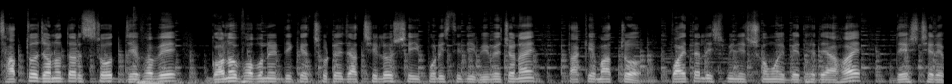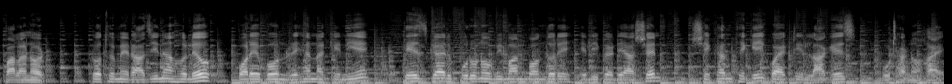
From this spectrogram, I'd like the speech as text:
ছাত্র জনতার স্রোত যেভাবে গণভবনের দিকে ছুটে যাচ্ছিল, সেই পরিস্থিতি বিবেচনায় তাকে মাত্র ৪৫ মিনিট সময় বেঁধে দেওয়া হয় দেশ ছেড়ে পালানোর। প্রথমে রাজি না হলেও পরে বোন রেহানাকে নিয়ে তেজগাঁয়ের পুরনো বিমানবন্দরে হেলিপ্যাডে আসেন। সেখান থেকেই কয়েকটি লাগেজ উঠানো হয়।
